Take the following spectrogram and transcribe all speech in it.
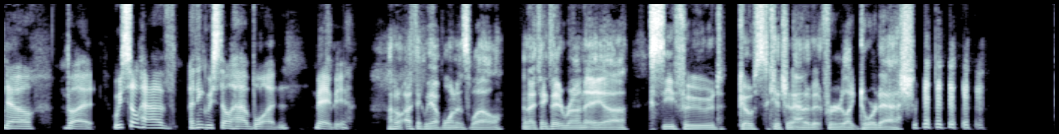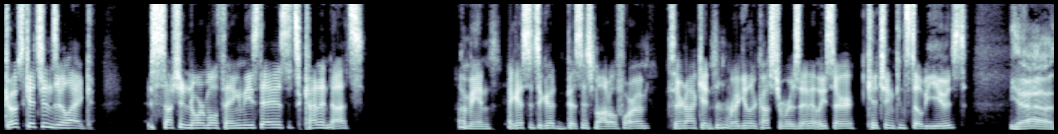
no, but we still have, I think we still have one, maybe. I don't I think we have one as well. And I think they run a uh, seafood ghost kitchen out of it for like DoorDash. Ghost kitchens are like such a normal thing these days. It's kind of nuts. I mean, I guess it's a good business model for them. If they're not getting regular customers in, at least their kitchen can still be used. Yeah,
